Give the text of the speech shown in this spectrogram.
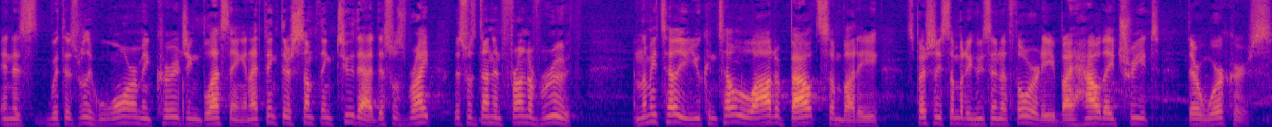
and his, with this really warm, encouraging blessing. And I think there's something to that. This was right, this was done in front of Ruth. And let me tell you, you can tell a lot about somebody, especially somebody who's in authority, by how they treat their workers.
